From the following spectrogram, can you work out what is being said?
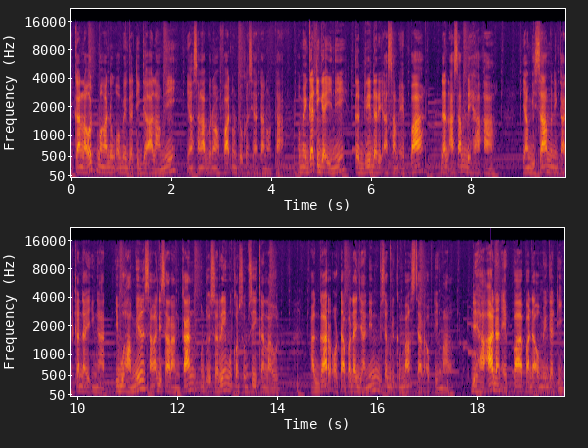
Ikan laut mengandung omega-3 alami yang sangat bermanfaat untuk kesehatan otak. Omega-3 ini terdiri dari asam EPA dan asam DHA yang bisa meningkatkan daya ingat. Ibu hamil sangat disarankan untuk sering mengkonsumsi ikan laut agar otak pada janin bisa berkembang secara optimal. DHA dan EPA pada omega-3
